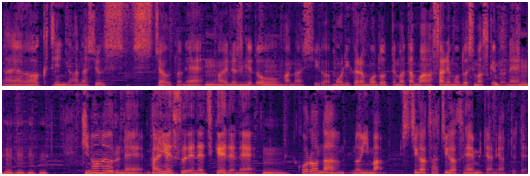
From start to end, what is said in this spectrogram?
ワクチンの話をしちゃうとね、あれですけど、話が森から戻って、また朝に戻しますけどね、昨日の夜ね、BS、NHK でね、コロナの今、7月、8月編みたいなのやってて、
